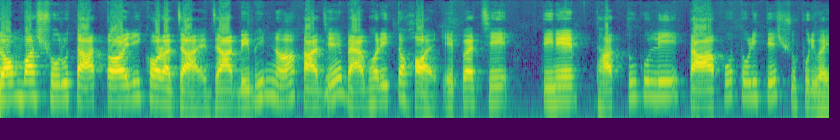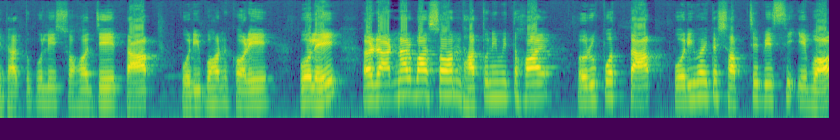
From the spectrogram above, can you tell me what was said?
লম্বা সরু তার তৈরি করা যায়, যা বিভিন্ন কাজে ব্যবহৃত হয়। এরপর হচ্ছে তিনে ধাতুগুলি তাপ ও তড়িতে সুপরিবাহী। ধাতুগুলি সহজে তাপ পরিবহন করে বলে রান্নার বাসন ধাতু নির্মিত হয়। রূপোর তাপ পরিবাহিতা সবচেয়ে বেশি এবং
